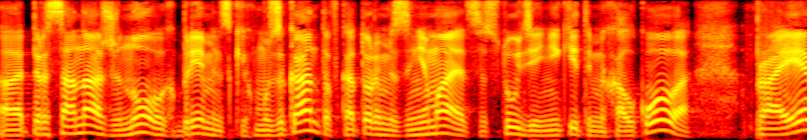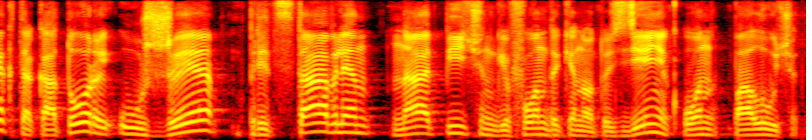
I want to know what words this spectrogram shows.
а, персонажи новых бременских музыкантов, которыми занимается студия Никиты Михалкова, проекта, который уже представлен на питчинге фонда кино. То есть денег он получит.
